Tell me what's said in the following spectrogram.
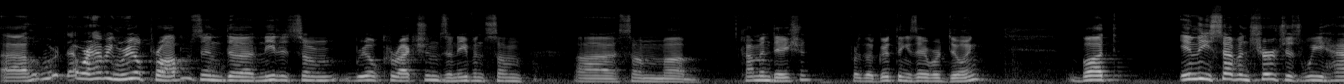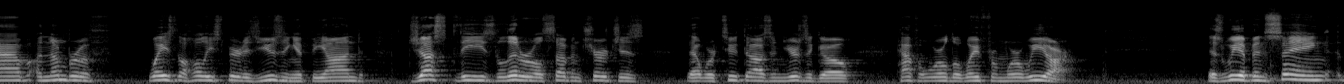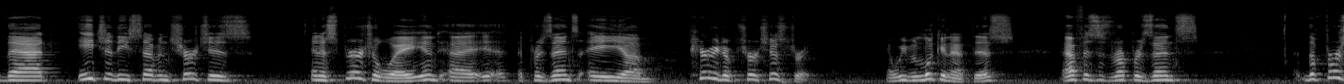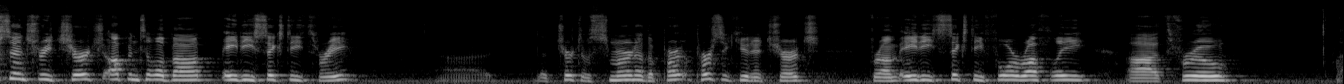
uh, were, that were having real problems and uh, needed some real corrections and even some uh, some um, commendation for the good things they were doing. But in these seven churches, we have a number of ways the Holy Spirit is using it beyond just these literal seven churches that were 2,000 years ago, half a world away from where we are. As we have been saying, that each of these seven churches in a spiritual way, in, uh, it presents a um, period of church history. And we've been looking at this. Ephesus represents the first century church up until about AD 63. Uh, the church of Smyrna, the per- persecuted church, from AD 64 roughly uh, through uh,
